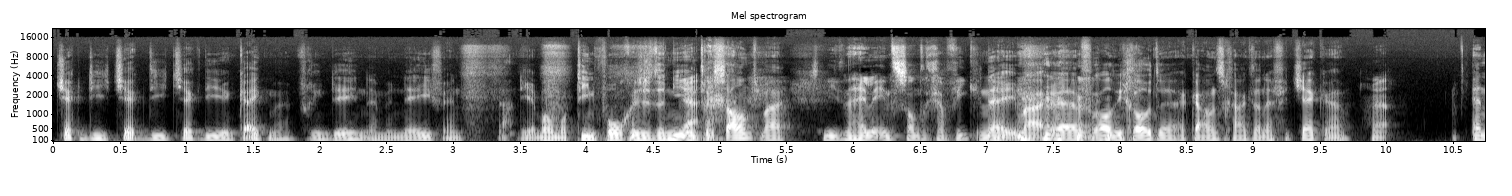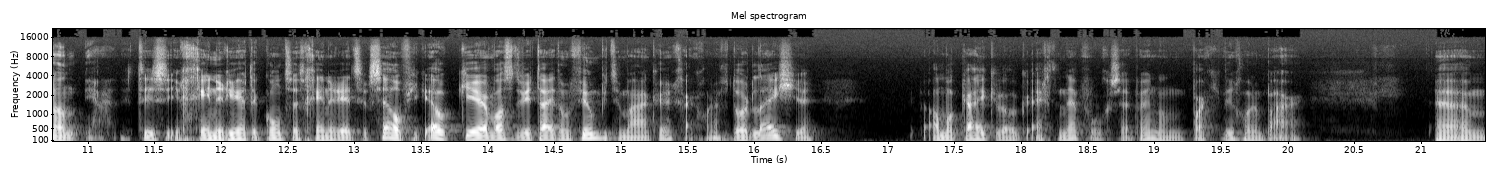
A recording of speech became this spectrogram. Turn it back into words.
check die, check die, check die. En kijk, mijn vriendin en mijn neef. En nou, die hebben allemaal tien volgers, dus dat is niet Ja. interessant. Maar Het is niet een hele interessante grafiek. nee, maar eh, vooral die grote accounts ga ik dan even checken. Ja. En dan, ja, het is je genereert, de content genereert zichzelf. Je, elke keer was het weer tijd om een filmpje te maken, ga ik gewoon even door het lijstje. Allemaal kijken welke echte nepvolgers hebben. En dan pak je er gewoon een paar. Ehm,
